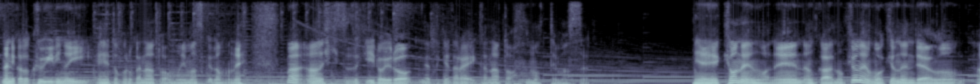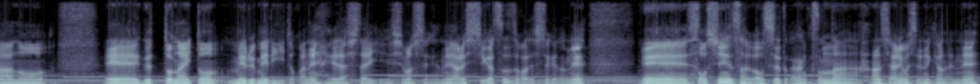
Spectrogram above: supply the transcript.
何かと区切りのいい、えー、ところかなとは思いますけどもね、まあ、あの引き続きいろいろやっていけたらいいかなと思ってます。えー、去年はね、なんかあの、去年は去年であの、あの、えー、グッドナイトメルメリーとかね、出したりしましたけどね、あれ7月とかでしたけどね、えー、そう、審査が落ちてとかなんかそんな話ありましたよね、去年ね。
